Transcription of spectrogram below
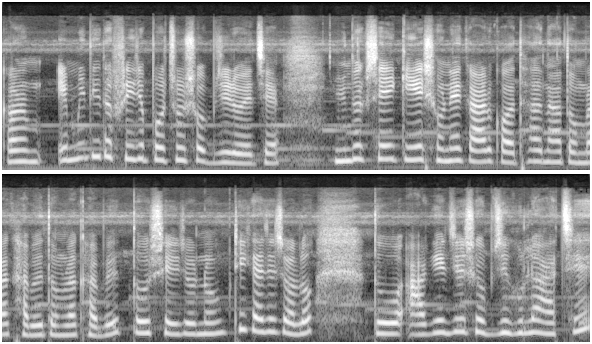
কারণ এমনিতেই তো ফ্রিজে প্রচুর সবজি রয়েছে। কিন্তু সে কে শোনে, কার কথা? না, তোমরা খাবে তোমরা খাবে। তো সেই জন্য, ঠিক আছে, চলো। তো আগের যে সবজিগুলো আছে,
